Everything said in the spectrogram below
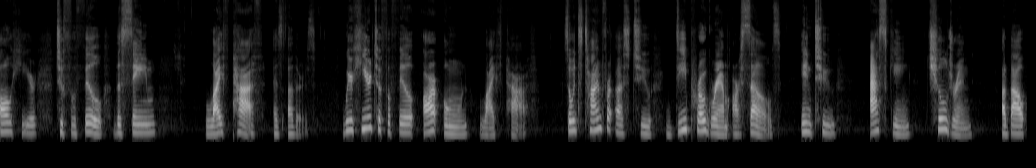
all here to fulfill the same life path as others. We're here to fulfill our own life path. So it's time for us to deprogram ourselves into asking children about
